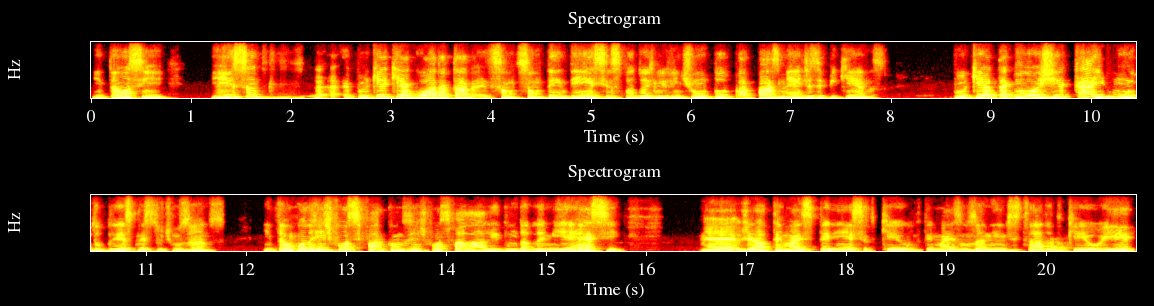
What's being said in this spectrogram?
Então, assim, isso, é, por que, que agora tá, são, são tendências para 2021 para as médias e pequenas? Porque a tecnologia caiu muito o preço nesses últimos anos. Então, quando a gente fosse, quando a gente fosse falar ali de um WMS, É, o Geraldo tem mais experiência do que eu, tem mais uns aninhos de estrada do que eu aí,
